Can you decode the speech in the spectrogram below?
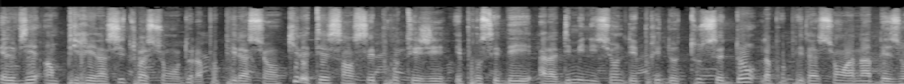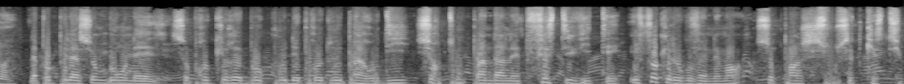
elle vient empirer la situation de la population qu'il était censé protéger et procéder à la diminution des prix de tout ce dont la population en a besoin. La population burundaise se procurait beaucoup de produits Braroudi, surtout pendant les festivités. Il faut que le gouvernement se penche sur cette question.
